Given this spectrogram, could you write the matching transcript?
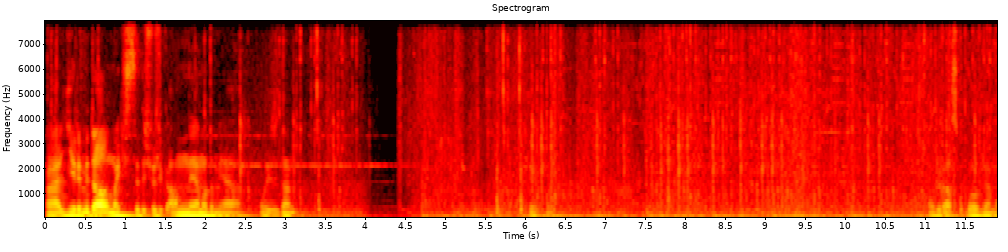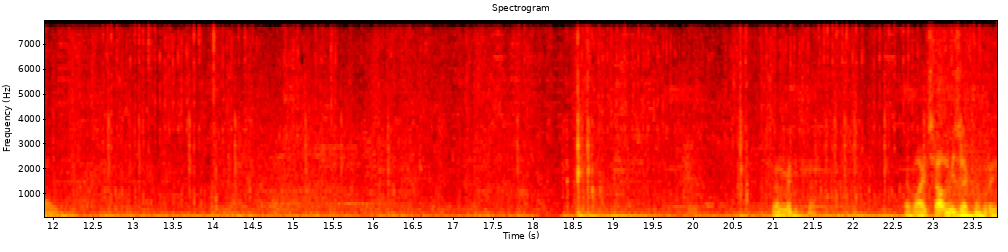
Ha 20'de almak istedi çocuk. Anlayamadım ya. O yüzden. Okey, O biraz problem oldu. Dönmedik mi? E Vay çalmayacak mı burayı?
